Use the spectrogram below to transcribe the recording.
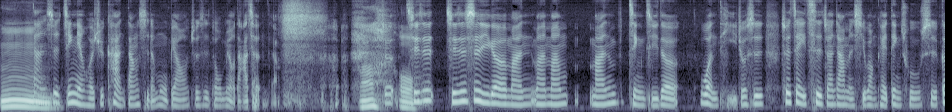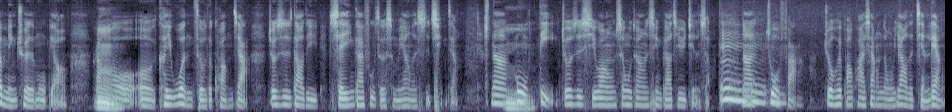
嗯，但是今年回去看当时的目标就是都没有达成这样，啊，就其实其实是一个蛮蛮蛮蛮紧急的问题，就是所以这一次专家们希望可以定出是更明确的目标，然后呃可以问责的框架，就是到底谁应该负责什么样的事情这样。那目的就是希望生物多样性不要继续减少。嗯，那做法就会包括像农药的减量，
